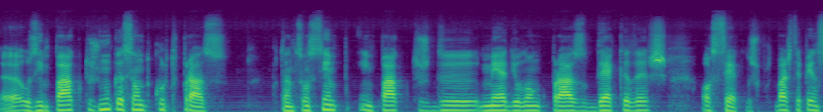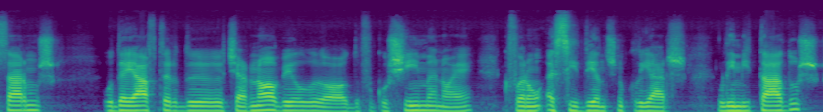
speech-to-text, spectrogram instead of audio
uh, os impactos nunca são de curto prazo. Portanto, são sempre impactos de médio e longo prazo, décadas ou séculos. Basta pensarmos o day after de Chernobyl ou de Fukushima, não é? Que foram acidentes nucleares limitados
